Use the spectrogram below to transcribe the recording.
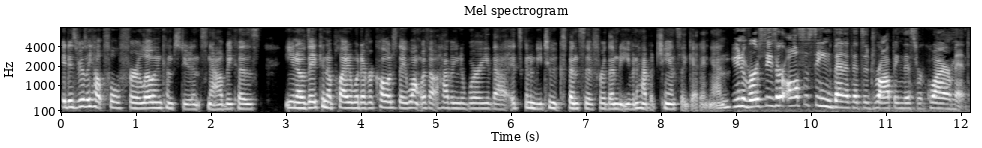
it is really helpful for low income students now because you know they can apply to whatever college they want without having to worry that it's going to be too expensive for them to even have a chance at getting in. Universities are also seeing benefits of dropping this requirement.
